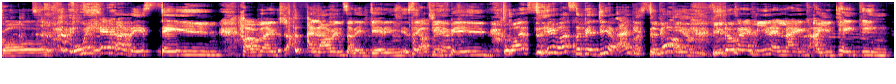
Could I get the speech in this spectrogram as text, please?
go? Where are they staying? How much allowance are they getting? Is government paying? What's what's the per diem? I need to know. You know what I mean? And like, are you taking?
